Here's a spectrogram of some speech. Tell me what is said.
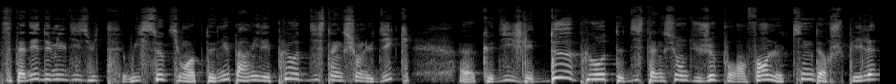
cette année 2018. Oui, ceux qui ont obtenu parmi les plus hautes distinctions ludiques, euh, que dis-je, les deux plus hautes distinctions du jeu pour enfants, le Kinderspiel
